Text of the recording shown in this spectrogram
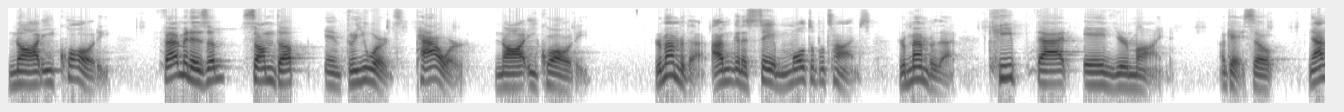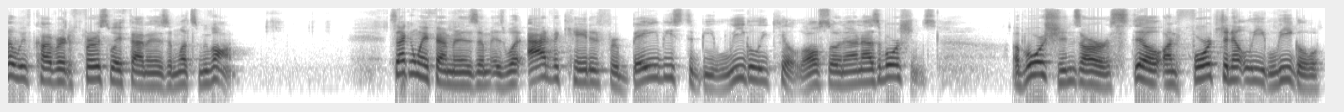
not equality. Feminism summed up in three words power, not equality. Remember that. I'm going to say it multiple times. Remember that. Keep that in your mind. Okay, so now that we've covered first wave feminism, let's move on. Second wave feminism is what advocated for babies to be legally killed, also known as abortions. Abortions are still unfortunately legal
